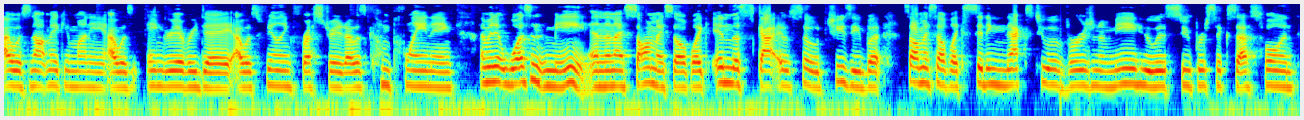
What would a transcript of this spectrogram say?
I was not making money. I was angry every day. I was feeling frustrated. I was complaining. I mean, it wasn't me. And then I saw myself like in the sky. It was so cheesy, but saw myself like sitting next to a version of me who was super successful and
